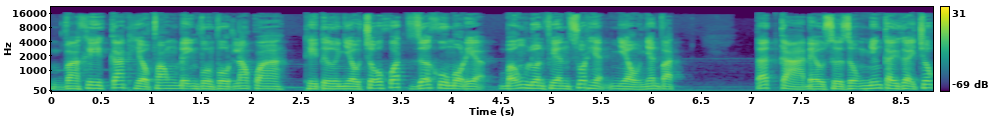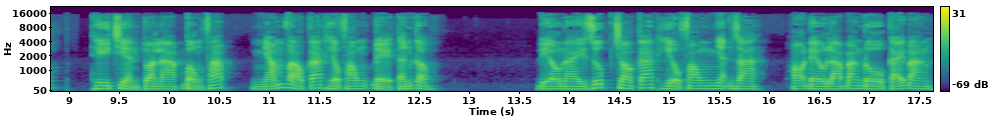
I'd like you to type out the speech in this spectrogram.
Và khi Cát Hiểu Phong định vùn vụt lao qua thì từ nhiều chỗ khuất giữa khu mộ địa bỗng luân phiên xuất hiện nhiều nhân vật. Tất cả đều sử dụng những cây gậy trúc thi triển toàn là bổng pháp nhắm vào Cát Hiểu Phong để tấn công. Điều này giúp cho Cát Hiểu Phong nhận ra họ đều là bang đồ cái bang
